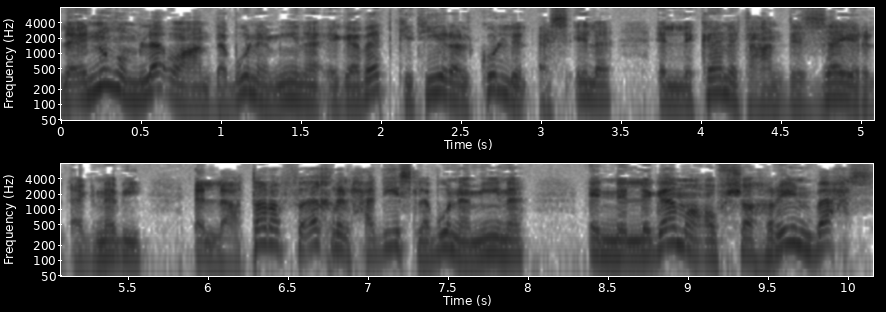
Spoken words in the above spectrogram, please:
لأنهم لقوا عند أبونا مينا إجابات كتيرة لكل الأسئلة اللي كانت عند الزاير الأجنبي اللي اعترف في آخر الحديث لأبونا مينا إن اللي جمعه في شهرين بحث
